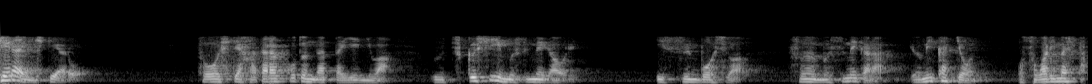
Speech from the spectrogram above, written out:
家来にしてやろう。そうして働くことになった家には美しい娘がおり、一寸法師はその娘から読み書きを教わりました。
